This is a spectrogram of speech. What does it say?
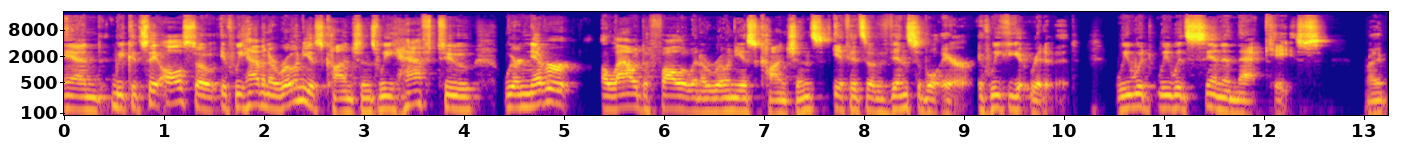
And we could say also, if we have an erroneous conscience, we have to, we're never allowed to follow an erroneous conscience if it's a vincible error. If we could get rid of it, we would we would sin in that case, right?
